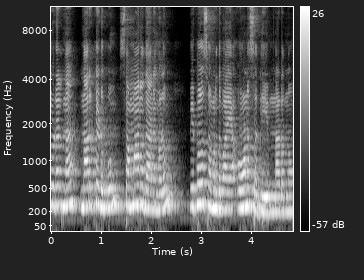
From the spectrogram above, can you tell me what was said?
തുടർന്ന് നറുക്കെടുപ്പും സമ്മാനദാനങ്ങളും വിഭവസമൃദ്ധമായ ഓണസദ്യയും നടന്നു.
